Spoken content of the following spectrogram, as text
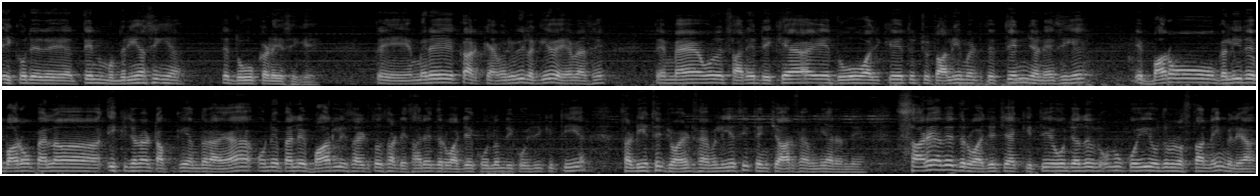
ਇੱਕ ਉਹਦੇ ਤਿੰਨ ਮੁੰਦਰੀਆਂ ਸੀਗੀਆਂ ਤੇ ਦੋ ਕੜੇ ਸੀਗੇ। ਤੇ ਮੇਰੇ ਘਰ ਕੈਮਰੇ ਵੀ ਲੱਗੇ ਹੋਏ ਆ ਵੈਸੇ। ਤੇ ਮੈਂ ਉਹ ਸਾਰੇ ਦੇਖਿਆ, ਇਹ 2 ਵਜ ਕੇ ਤੇ 44 ਮਿੰਟ ਤੇ ਤਿੰਨ ਜਣੇ ਸੀਗੇ। ਇਹ ਬਾਹਰੋਂ, ਗਲੀ ਦੇ ਬਾਹਰੋਂ ਪਹਿਲਾਂ ਇੱਕ ਜਣਾ ਟੱਪ ਕੇ ਅੰਦਰ ਆਇਆ। ਉਹਨੇ ਪਹਿਲੇ ਬਾਹਰਲੀ ਸਾਈਡ ਤੋਂ ਸਾਡੇ ਸਾਰੇ ਦਰਵਾਜ਼ੇ ਖੋਲ੍ਹਣ ਦੀ ਕੋਸ਼ਿਸ਼ ਕੀਤੀ ਹੈ। ਸਾਡੀ ਇੱਥੇ ਜੁਆਇੰਟ ਫੈਮਿਲੀ ਅਸੀਂ ਤਿੰਨ ਚਾਰ ਫੈਮਲੀਆਂ ਰਹਿੰਦੇ ਹਾਂ। ਸਾਰਿਆਂ ਦੇ ਦਰਵਾਜ਼ੇ ਚੈੱਕ ਕੀਤੇ। ਉਹ ਜਦੋਂ ਉਹਨੂੰ ਕੋਈ ਉਧਰੋਂ ਰਸਤਾ ਨਹੀਂ ਮਿਲਿਆ,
